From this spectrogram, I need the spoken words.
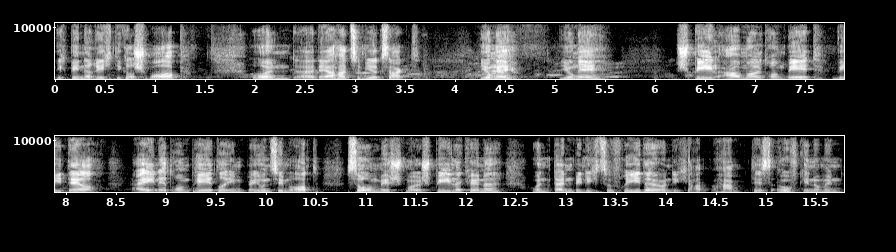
ich bin ein richtiger Schwab. Und äh, der hat zu mir gesagt, Junge, Junge, spiel auch mal Trompet wie der eine Trompeter im, bei uns im Ort. So mich mal spielen können und dann bin ich zufrieden und ich habe hab das aufgenommen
